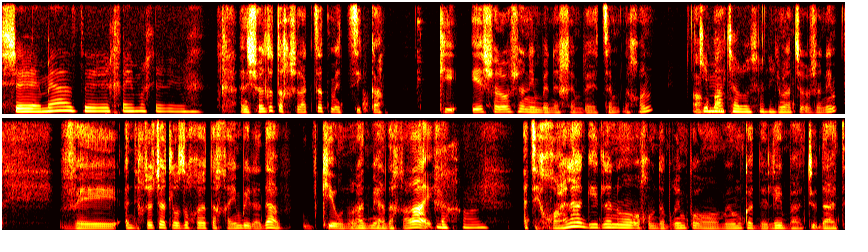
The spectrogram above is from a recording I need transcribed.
שמאז uh, חיים אחרים. אני שואלת אותך שאלה קצת מציקה, כי יש שלוש שנים ביניכם בעצם, נכון? כמעט שלוש שנים. כמעט שלוש שנים. ואני חושבת שאת לא זוכרת את החיים בלעדיו, כי הוא נולד מיד אחרייך. נכון. את יכולה להגיד לנו, אנחנו מדברים פה מעומקא דליבה, את יודעת,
